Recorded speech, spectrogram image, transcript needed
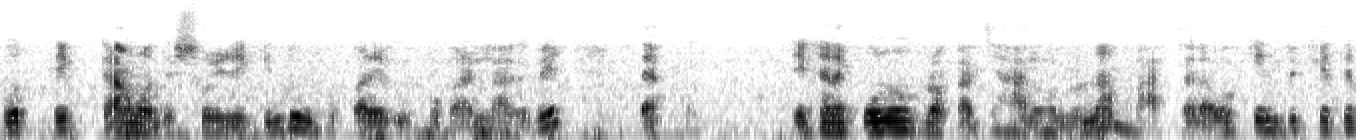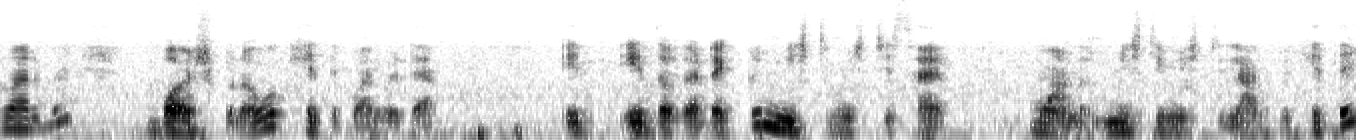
প্রত্যেকটা আমাদের শরীরে কিন্তু উপকারের উপকার লাগবে। দেখো, এখানে কোনো প্রকার ঝাল হলো না, বাচ্চারাও কিন্তু খেতে পারবে, বয়স্করাও খেতে পারবে। দেখো, এ- তরকারিটা একটু মিষ্টি মিষ্টি মন, মিষ্টি মিষ্টি লাগবে খেতে।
